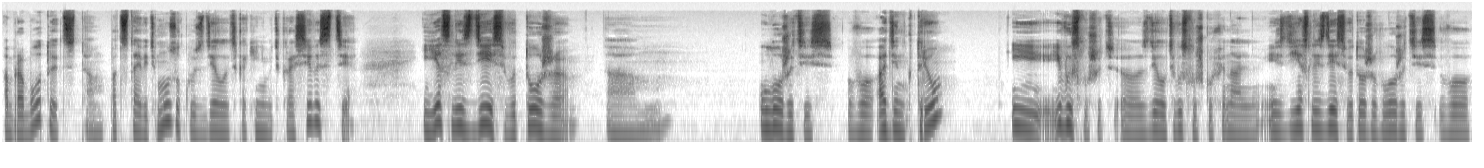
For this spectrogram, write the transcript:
обработать, там, подставить музыку, сделать какие-нибудь красивости. И если здесь вы тоже эм, уложитесь в один к трем и, и выслушать, э, сделать выслушку финальную, и если здесь вы тоже вложитесь в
